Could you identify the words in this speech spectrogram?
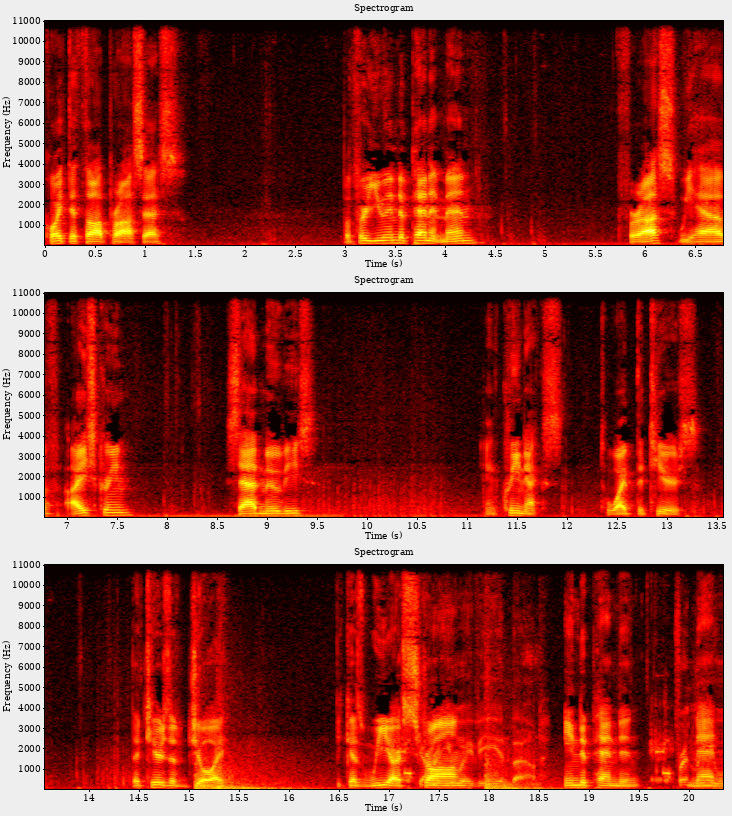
quite the thought process. But for you independent men, for us, we have ice cream, sad movies, and Kleenex to wipe the tears the tears of joy because we are strong, independent men.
